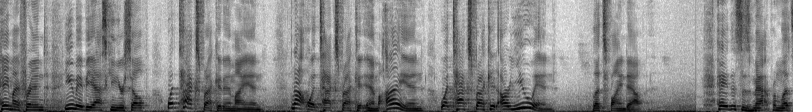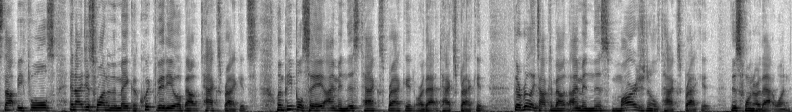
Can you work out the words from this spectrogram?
Hey my friend, you may be asking yourself, what tax bracket am I in? Not what tax bracket am I in, what tax bracket are you in? Let's find out. Hey, this is Matt from Let's Not Be Fools, and I just wanted to make a quick video about tax brackets. When people say I'm in this tax bracket or that tax bracket, they're really talking about I'm in this marginal tax bracket, this one or that one,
